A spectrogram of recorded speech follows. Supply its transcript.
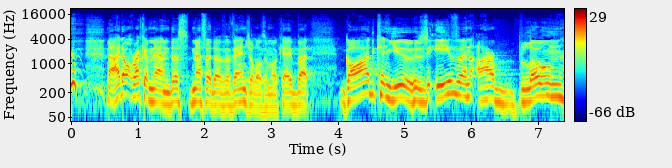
now, I don't recommend this method of evangelism, okay? But God can use even our blown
